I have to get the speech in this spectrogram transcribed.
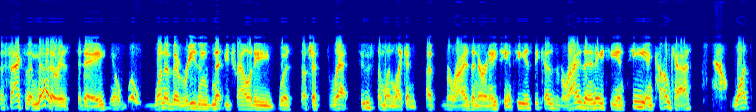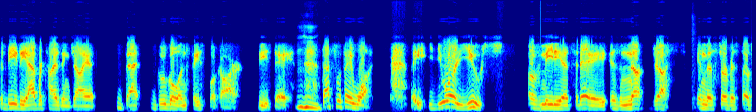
The fact of the matter is today, you know, one of the reasons net neutrality was such a threat to someone like an, a Verizon or an AT&T is because Verizon and AT&T and Comcast want to be the advertising giant that Google and Facebook are these days. Mm-hmm. That's what they want. Your use of media today is not just in the service of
